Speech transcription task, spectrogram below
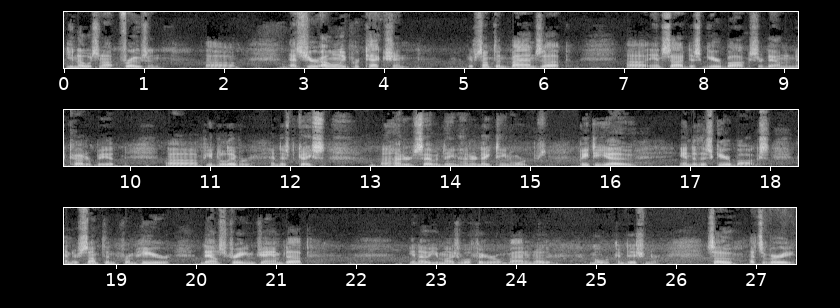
you know, it's not frozen. Uh, that's your only protection if something binds up uh, inside this gearbox or down in the cutter bed. if you deliver, in this case, 117, 118 horse PTO, into this gearbox and there's something from here downstream jammed up, you know, you might as well figure on buying another mower conditioner. So that's a very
